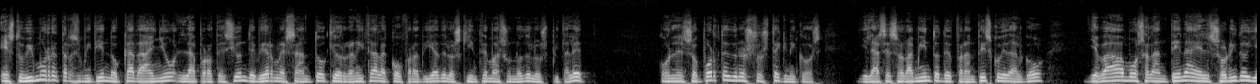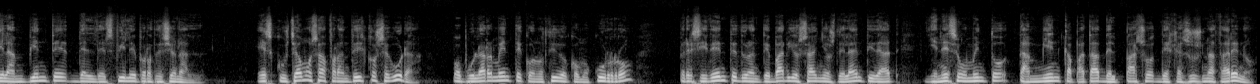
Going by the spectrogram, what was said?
Estuvimos retransmitiendo cada año la procesión de Viernes Santo que organiza la Cofradía de los 15 más 1 del Hospitalet. Con el soporte de nuestros técnicos y el asesoramiento de Francisco Hidalgo, llevábamos a la antena el sonido y el ambiente del desfile procesional. Escuchamos a Francisco Segura, popularmente conocido como Curro, presidente durante varios años de la entidad y en ese momento también capataz del paso de Jesús Nazareno.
